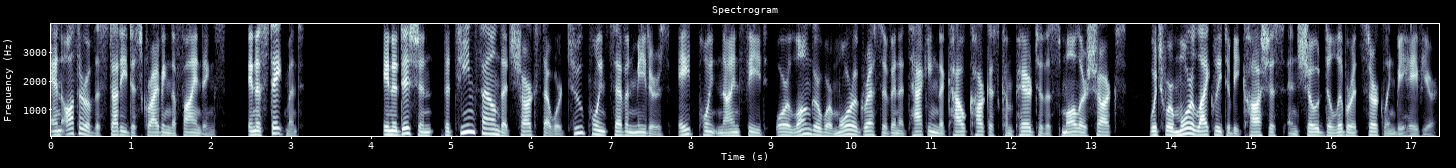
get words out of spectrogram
and author of the study describing the findings. In a statement, in addition, the team found that sharks that were 2.7 meters 8.9 feet or longer were more aggressive in attacking the cow carcass compared to the smaller sharks, which were more likely to be cautious and showed deliberate circling behavior.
